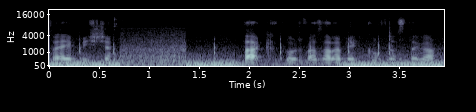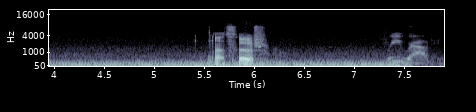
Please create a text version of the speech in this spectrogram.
Zajebiście. Tak, kurwa, zarobię gówno z tego. No cóż, Rerouting.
